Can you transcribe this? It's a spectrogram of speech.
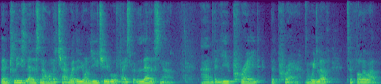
then please let us know on the chat, whether you're on YouTube or Facebook, let us know um, that you prayed the prayer. And we'd love to follow up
